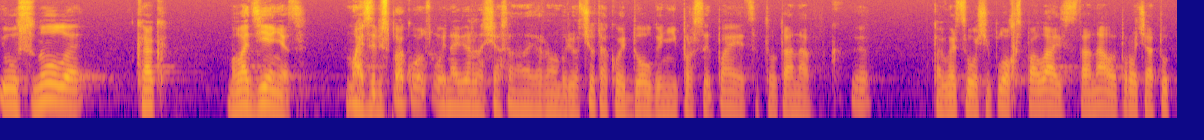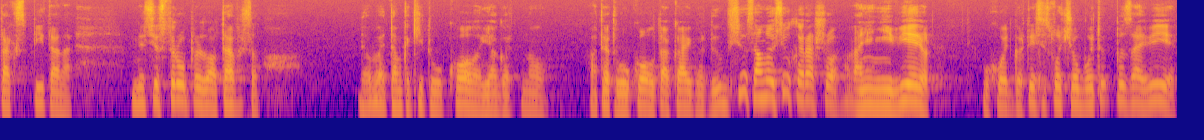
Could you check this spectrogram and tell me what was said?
и уснула, как младенец. Мать забеспокоилась, ой, наверное, сейчас она, наверное, умрет. Что такое, долго не просыпается? Тут она, как говорится, очень плохо спала и стонала и прочее, а тут так спит она. Медсестру призвал, та пришла, давай там какие-то уколы. Я говорю, ну, от этого укола такая, говорит, да все, со мной все хорошо. Они не верят, уходят, говорят, если случай будет, позови.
